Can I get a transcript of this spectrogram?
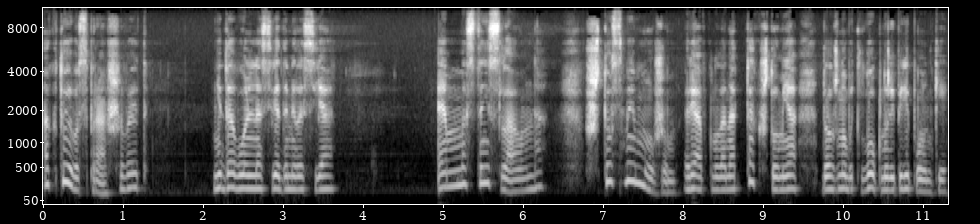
«А кто его спрашивает?» Недовольно осведомилась я. «Эмма Станиславовна». «Что с моим мужем?» — рявкнула она так, что у меня, должно быть, лопнули перепонки.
